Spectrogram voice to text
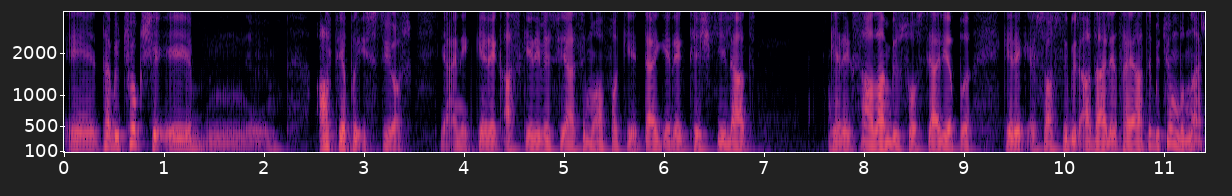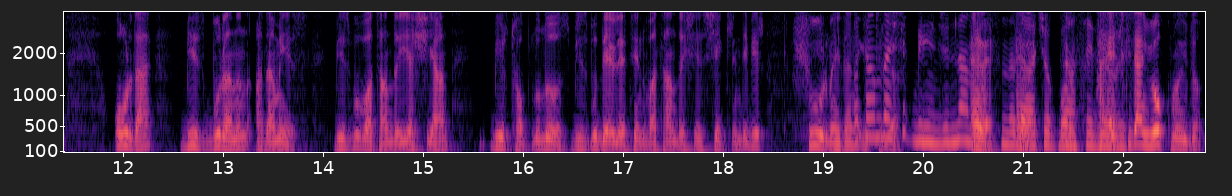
e, tabii çok şey e, altyapı istiyor. Yani gerek askeri ve siyasi muvaffakiyetler, gerek teşkilat, gerek sağlam bir sosyal yapı, gerek esaslı bir adalet hayatı bütün bunlar orada biz buranın adamıyız. Biz bu vatanda yaşayan bir topluluğuz. Biz bu devletin vatandaşıyız şeklinde bir şuur meydana getiriyor. vatandaşlık bilincinden Evet, aslında evet, daha çok evet. Ha, bahsediyoruz. eskiden yok muydu?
